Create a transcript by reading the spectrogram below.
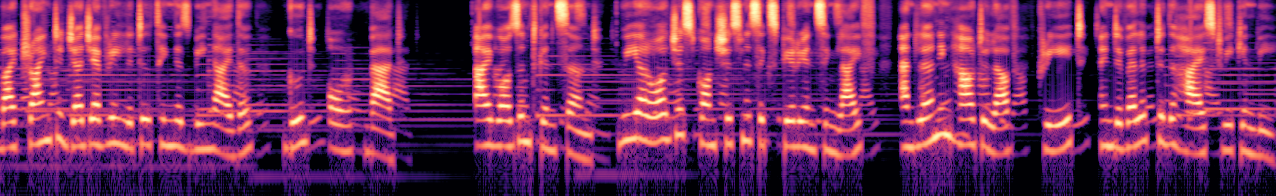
by trying to judge every little thing as being either good or bad. I wasn't concerned. We are all just consciousness experiencing life, and learning how to love, create, and develop to the highest we can be.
